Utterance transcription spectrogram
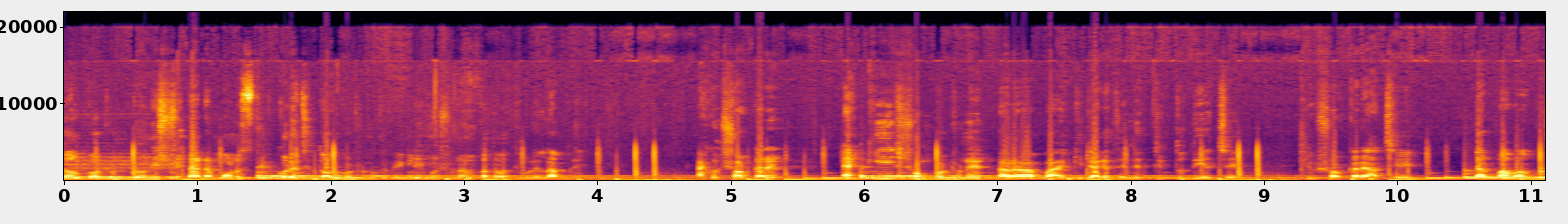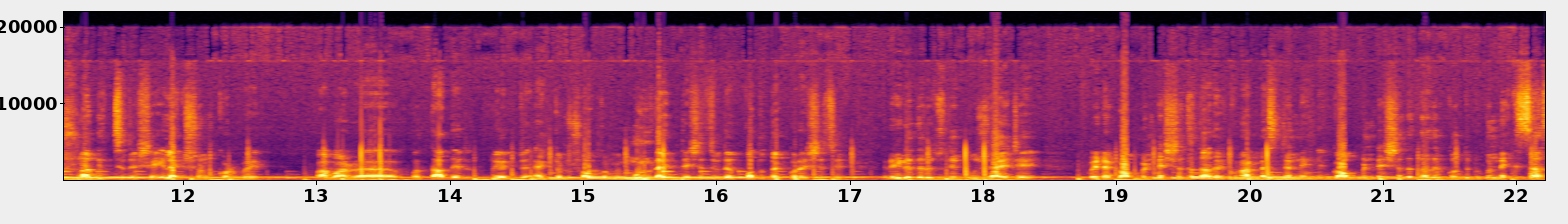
দল গঠন তো নিশ্চয়ই তারা মনস্থির করেছে, দল গঠন করবে এগুলো ইমোশনাল কথাবার্তা বলে লাভ নেই। এখন সরকারের একই সংগঠনের তারা বা একই জায়গাতে নেতৃত্ব দিয়েছে কেউ সরকারে আছে, তার বাবা ঘোষণা দিচ্ছে যে সে ইলেকশন করবে, আবার তাদের একজন- সহকর্মী মূল দায়িত্বে এসেছে যে পদত্যাগ করে এসেছে। এটাদের যদি বুঝায় যে এটা গভর্নমেন্টের সাথে তাদের কোনো আন্ডারস্ট্যান্ডিং নেই গভর্নমেন্টের সাথে তাদের কতটুকু নেক্সাস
